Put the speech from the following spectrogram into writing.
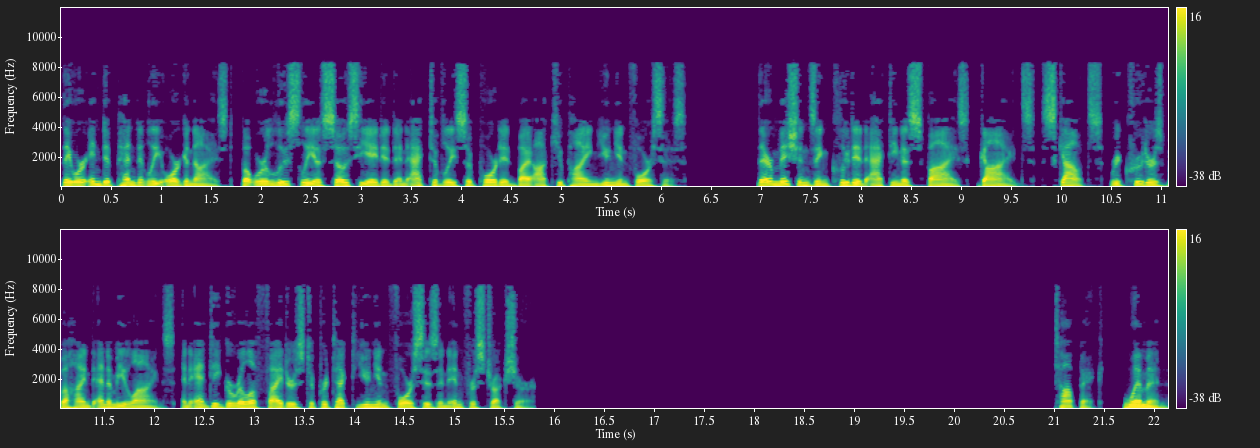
They were independently organized, but were loosely associated and actively supported by occupying Union forces. Their missions included acting as spies, guides, scouts, recruiters behind enemy lines, and anti-guerrilla fighters to protect Union forces and infrastructure. Women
